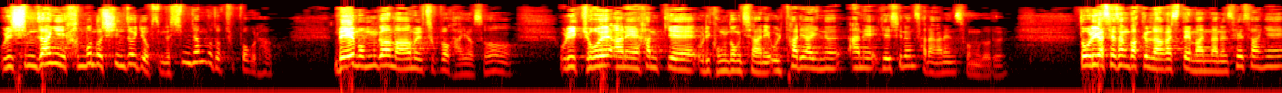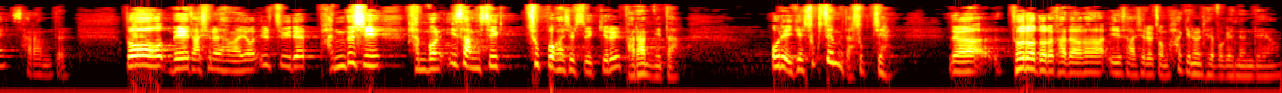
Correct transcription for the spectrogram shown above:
우리 심장이 한 번도 쉰 적이 없습니다. 심장도 좀 축복을 하고 내 몸과 마음을 축복하여서 우리 교회 안에 함께 우리 공동체 안에 울타리에 있는 안에 계시는 사랑하는 성도들 또 우리가 세상 밖을 나갔을 때 만나는 세상의 사람들 또 내 자신을 향하여 일주일에 반드시 한 번 이상씩 축복하실 수 있기를 바랍니다. 올해 이게 숙제입니다, 숙제. 제가 더러더러 가다가 이 사실을 좀 확인을 해보겠는데요.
